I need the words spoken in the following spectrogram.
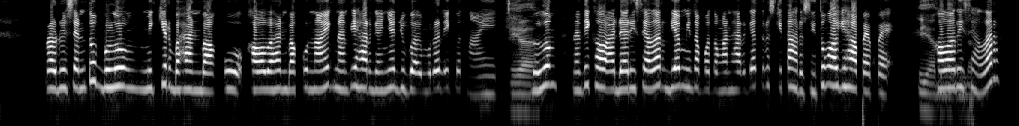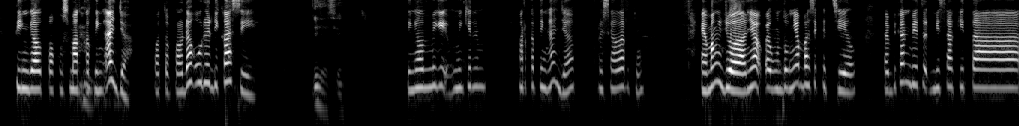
produsen tuh belum mikir bahan baku. Kalau bahan baku naik nanti harganya juga kemudian ikut naik. iya Belum nanti kalau ada reseller dia minta potongan harga terus kita harus ngitung lagi HPP. iya kalau reseller tinggal fokus marketing aja. Foto produk udah dikasih. iya sih Tinggal mikir mikirin marketing aja reseller tuh. Emang jualannya eh, untungnya pasti kecil, tapi kan bisa, bisa kita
